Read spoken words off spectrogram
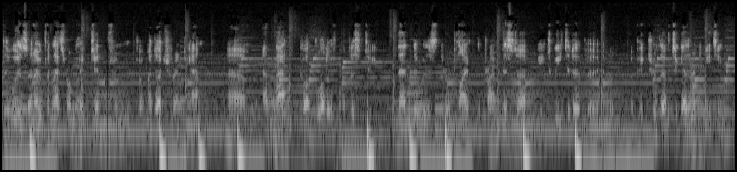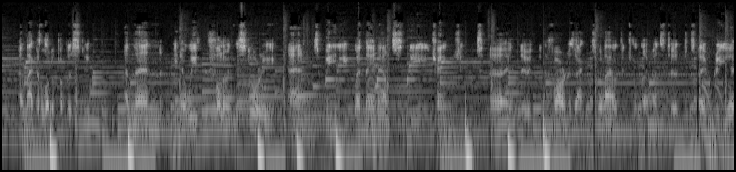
there was an open letter on LinkedIn from, from my Dutch friend Jan, um, and that got a lot of publicity. Then there was the reply from the Prime Minister. He tweeted a, a, a picture of them together in a meeting, and that got a lot of publicity. And then, you know, we've been following the story, and we, when they announced the change in, uh, in, the, in the Foreigners Act to allow digital nomads to, to stay for a year,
